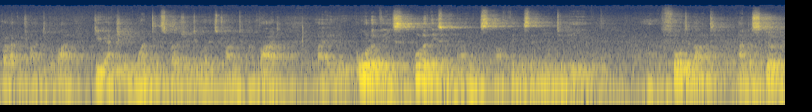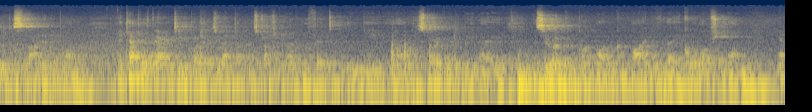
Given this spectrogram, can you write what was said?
product trying to provide? Do you actually want exposure to what it's trying to provide? Uh, all of these, all of these components are things that need to be uh, thought about, understood, and decided upon a capital guarantee product is wrapped up in a structured note will effectively be uh, historically have been a, a, zero coupon bond combined with a call option on yep.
